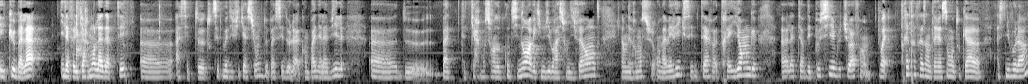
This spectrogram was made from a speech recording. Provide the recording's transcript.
et que bah là, il a fallu carrément l'adapter euh, à cette, toute cette modification, de passer de la campagne à la ville, euh, de bah, peut-être carrément sur un autre continent avec une vibration différente. Là, on est vraiment sur, en Amérique, c'est une terre très yang, euh, la terre des possibles, tu vois. Enfin, ouais, très très très intéressant en tout cas euh, à ce niveau-là.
